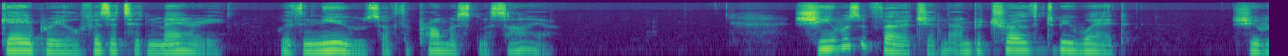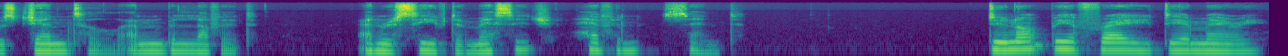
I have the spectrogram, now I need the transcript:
Gabriel visited Mary with news of the promised Messiah. She was a virgin and betrothed to be wed. She was gentle and beloved and received a message heaven sent. Do not be afraid, dear Mary,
